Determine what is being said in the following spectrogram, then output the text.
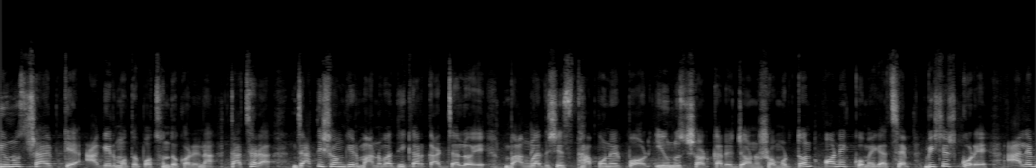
ইউনুস সাহেবকে আগের মতো পছন্দ করে না। তাছাড়া জাতিসংঘের মানবাধিকার কার্যালয়ে বাংলাদেশে স্থাপনের পর ইউনুস সরকারের জনসমর্থন অনেক কমে গেছে। বিশেষ করে আলেম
